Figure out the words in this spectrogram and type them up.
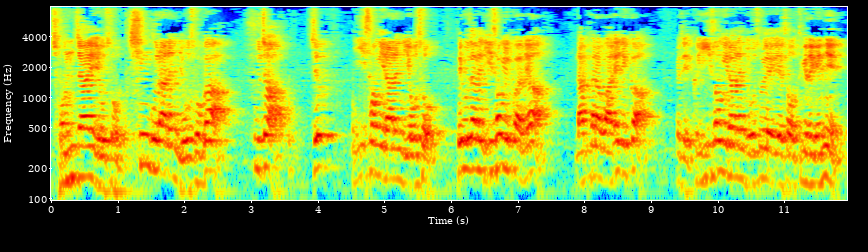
전자의 요소, 친구라는 요소가 후자, 즉 이성이라는 요소. 배우자는 이성일 거 아니야. 남편하고 아내니까. 그지? 그 이성이라는 요소에 의해서 어떻게 되겠니?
